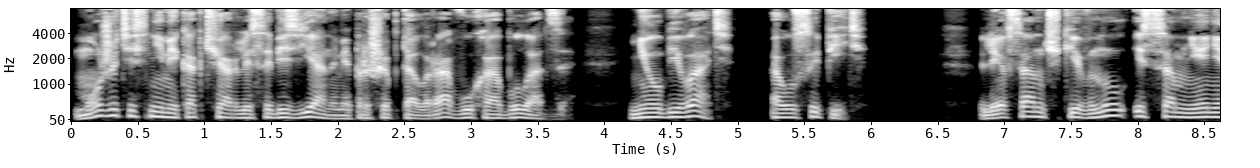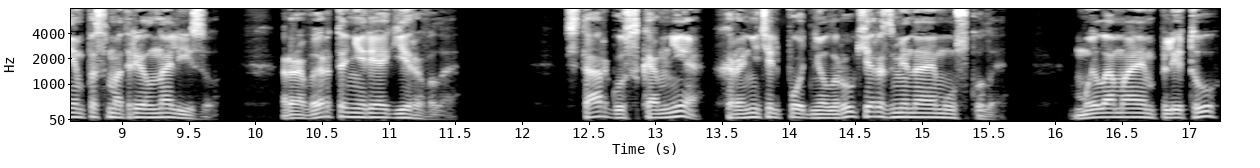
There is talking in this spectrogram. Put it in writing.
«Можете с ними, как Чарли с обезьянами», — прошептал Ра в ухо Абуладзе. «Не убивать, а усыпить». Лев Саныч кивнул и с сомнением посмотрел на Лизу. Раверта не реагировала. «Старгус, ко мне!» — хранитель поднял руки, разминая мускулы. «Мы ломаем плиту,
